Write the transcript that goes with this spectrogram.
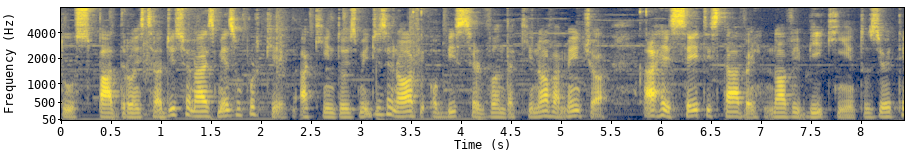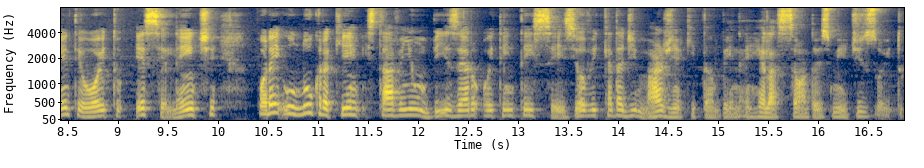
dos padrões tradicionais, mesmo porque aqui em 2019, observando aqui novamente, ó, a receita estava em 9.588, excelente, Porém, o lucro aqui estava em 1 bi 086 e houve queda de margem aqui também né, em relação a 2018.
